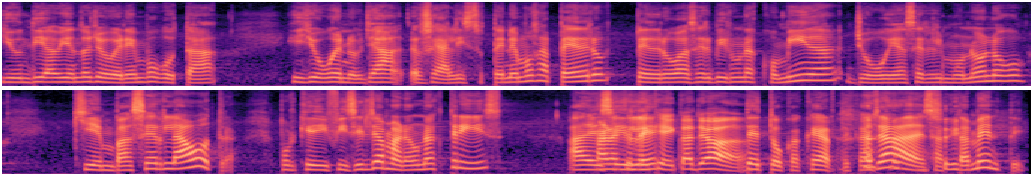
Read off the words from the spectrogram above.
Y un día viendo llover en Bogotá, y yo, bueno, ya, o sea, listo, tenemos a Pedro, Pedro va a servir una comida, yo voy a hacer el monólogo, ¿quién va a ser la otra? Porque difícil llamar a una actriz a Para que decirle, le quede callada. te toca quedarte callada, Sí.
